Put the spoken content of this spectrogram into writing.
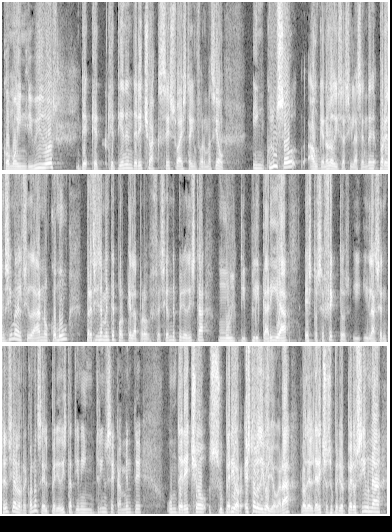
como individuos de, que, tienen derecho a acceso a esta información. Incluso, aunque no lo dice así la sentencia, por encima del ciudadano común, precisamente porque la profesión de periodista multiplicaría estos efectos. Y, la sentencia lo reconoce. El periodista tiene intrínsecamente un derecho superior. Esto lo digo yo, ¿verdad? Lo del derecho superior, pero sí una,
